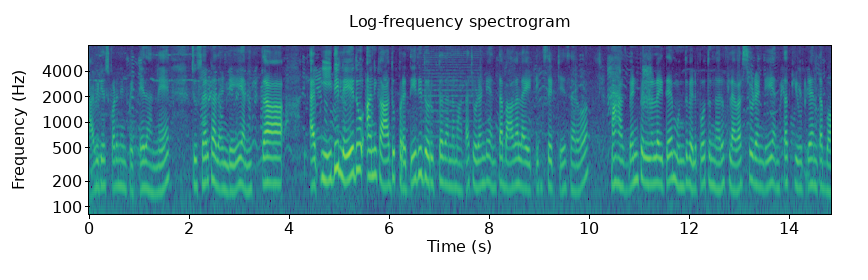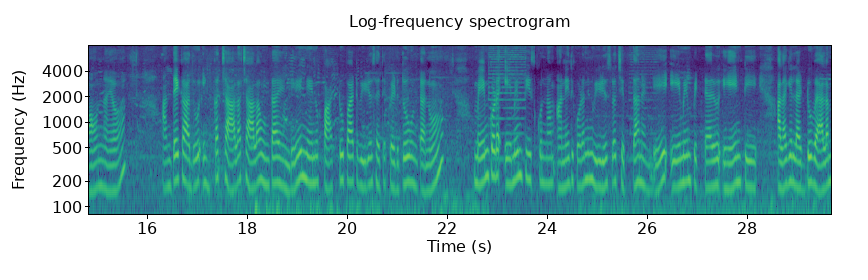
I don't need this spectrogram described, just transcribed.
ఆ వీడియోస్ కూడా నేను పెట్టేదాన్నే. చూసారు కదండి ఎంత ఏది లేదు అని కాదు ప్రతిదీ దొరుకుతుంది అన్నమాట చూడండి ఎంత బాగా లైటింగ్ సెట్ చేశారో. మా హస్బెండ్ పిల్లలు అయితే ముందు వెళ్ళిపోతున్నారు. ఫ్లవర్స్ చూడండి ఎంత క్యూట్గా ఎంత బాగున్నాయో. అంతేకాదు ఇంకా చాలా చాలా ఉంటాయండి. నేను పార్ట్ టు పార్ట్ వీడియోస్ అయితే పెడుతూ ఉంటాను. మేము కూడా ఏమేమి తీసుకున్నాం అనేది కూడా నేను వీడియోస్లో చెప్తానండి. ఏమేమి పెట్టారు ఏంటి అలాగే లడ్డు వేలం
